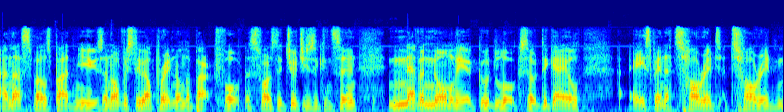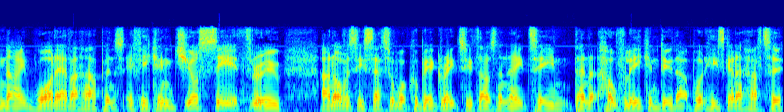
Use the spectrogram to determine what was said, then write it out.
and that spells bad news. And obviously, operating on the back foot, as far as the judges are concerned, never normally a good look. So DeGale, it's been a torrid torrid night. Whatever happens, if he can just see it through and obviously set up what could be a great 2018, then hopefully he can do that. But he's going to have to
